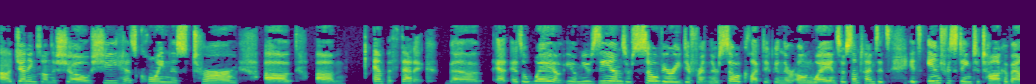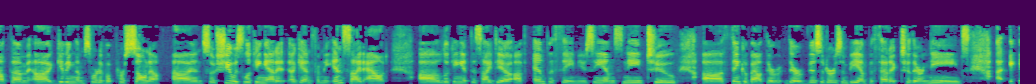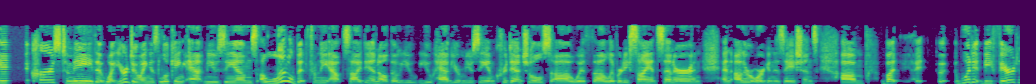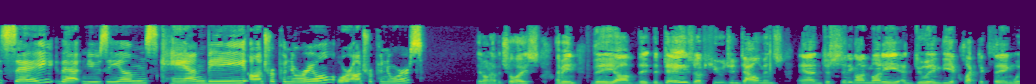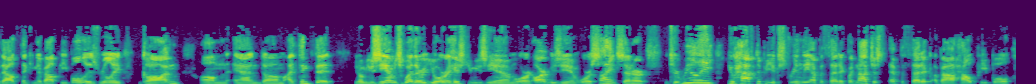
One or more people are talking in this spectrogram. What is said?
uh, Jennings on the show, she has coined this term uh, um, empathetic uh, as a way of, you know, museums are so very different and they're so eclectic in their own way. And so sometimes it's, it's interesting to talk about them, uh, giving them sort of a persona. Uh, and so she was looking at it again from the inside out, uh, looking at this idea of empathy. Museums need to, uh, think about their, their visitors and be empathetic to their needs. Uh, it, occurs to me that what you're doing is looking at museums a little bit from the outside in, although you, you have your museum credentials uh, with uh, Liberty Science Center and, and other organizations. Um, but uh, would it be fair to say that museums can be entrepreneurial or entrepreneurs? They don't have a choice. I mean, the, um, the the days of huge endowments and just sitting on money and doing the eclectic thing without thinking about people is really gone. Um, and um, I think that you know museums, whether you're a history museum or an art museum or a science center, to really you have to be extremely empathetic, but not just empathetic about how people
